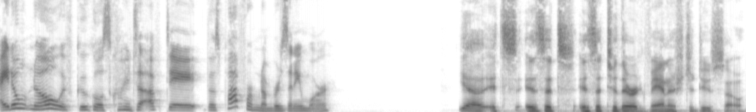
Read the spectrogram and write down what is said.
I don't know if Google's going to update those platform numbers anymore. Yeah, it's is it is it to their advantage to do so?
